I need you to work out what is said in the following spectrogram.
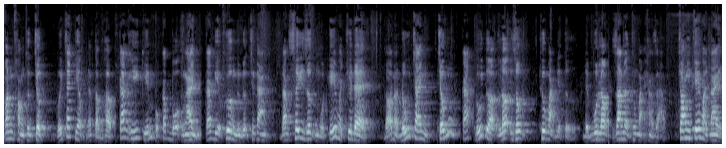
văn phòng thường trực với trách nhiệm đã tổng hợp các ý kiến của các bộ ngành, các địa phương lực lượng chức năng đang xây dựng một kế hoạch chuyên đề đó là đấu tranh chống các đối tượng lợi dụng thương mại điện tử để buôn lậu, gian lận thương mại hàng giả. Trong kế hoạch này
